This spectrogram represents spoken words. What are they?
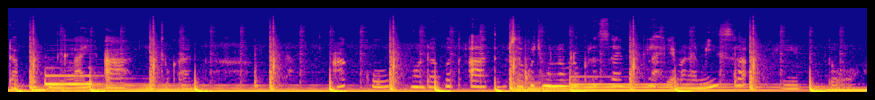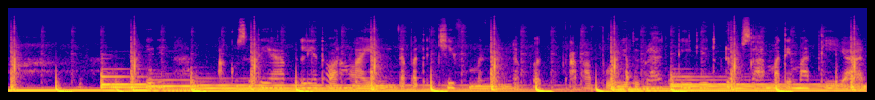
dapat nilai A gitu kan. Nah, aku mau dapat A terus aku cuma 60% lah ya mana bisa gitu. Jadi aku setiap lihat orang lain dapat achievement dapat apa pun gitu berarti dia tuh udah usaha mati-matian.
